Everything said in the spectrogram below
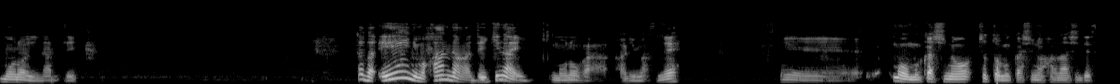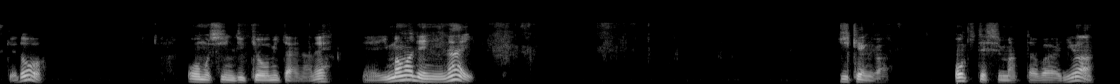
ものになっていく。ただ AI にも判断ができないものがありますね。えー、もう昔の、ちょっと昔の話ですけど、オウム真理教みたいなね、えー、今までにない事件が起きてしまった場合には、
